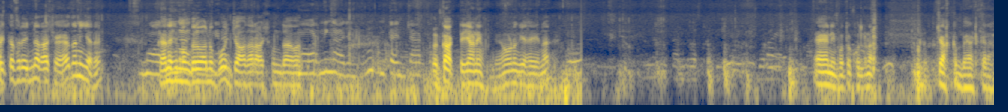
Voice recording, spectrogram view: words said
ਅੱਜ ਤਾਂ ਫਿਰ ਇੰਨਾ ਰਸ਼ ਹੈ ਤਾਂ ਨਹੀਂ ਯਾਰ। ਕਹਿੰਦੇ ਸੀ ਮੰਗਲਵਾਰ ਨੂੰ ਬਹੁਤ ਜ਼ਿਆਦਾ ਰਸ਼ ਹੁੰਦਾ ਵਾ। ਮਾਰਨਿੰਗ ਆ ਜਾਂਦਾ ਨਾ ਹੁਣ ਤਿੰਨ ਚਾਰ ਪਰ ਘੱਟ ਜਾਣੇ ਹੁੰਦੇ ਹੋਣਗੇ ਹੈ ਨਾ। ਐ ਨਹੀਂ ਪੁੱਤ ਖੁੱਲਣਾ। ਚੱਕ ਬੈਠ ਕਰਾਂ।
